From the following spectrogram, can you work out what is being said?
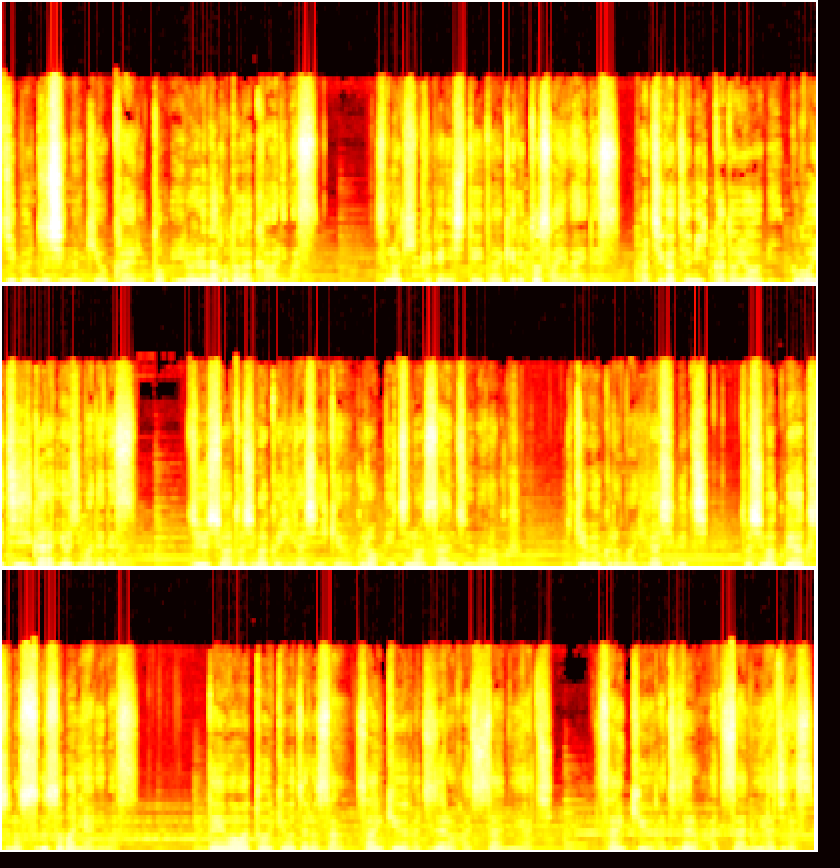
自分自身の気を変えるといろいろなことが変わります。そのきっかけにしていただけると幸いです。8月3日土曜日午後1時から4時までです。住所は豊島区東池袋1-30-6池袋の東口豊島区役所のすぐそばにあります。電話は東京03-3980-8328 3980-8328です。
